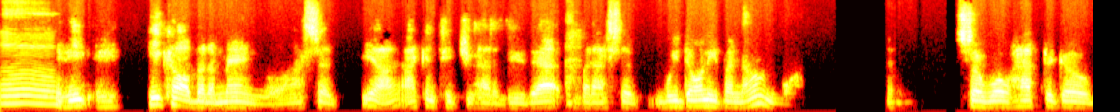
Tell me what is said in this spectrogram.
Mm. And he, he he called it a manual. I said, Yeah, I can teach you how to do that. But I said, We don't even own one. So we'll have to go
